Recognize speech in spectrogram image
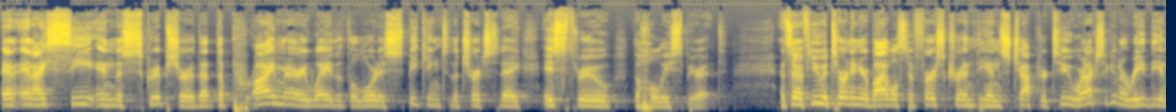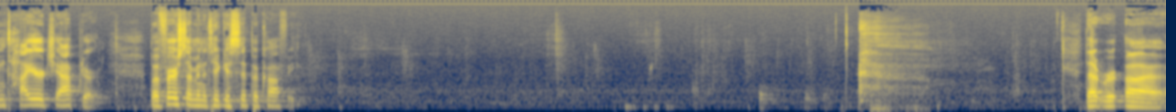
and, and i see in the scripture that the primary way that the lord is speaking to the church today is through the holy spirit. And so if you would turn in your bibles to 1 corinthians chapter 2 we're actually going to read the entire chapter. But first, I'm going to take a sip of coffee. That uh,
